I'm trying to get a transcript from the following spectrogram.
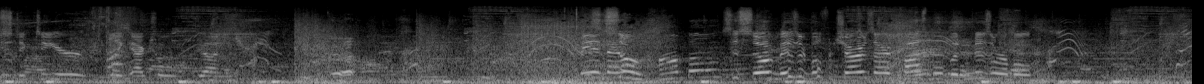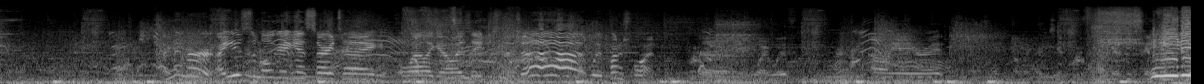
Stick to your, like, actual gun. Man, that So- old combo? This is so miserable for Charizard, possible, but miserable. I remember I used Emolga against SorryTag a while ago as they just ah wait punish what? Uh, white wave. Oh yeah, you're right. He's gonna- He did it! He landed it's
